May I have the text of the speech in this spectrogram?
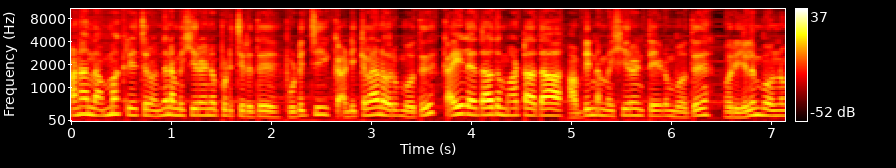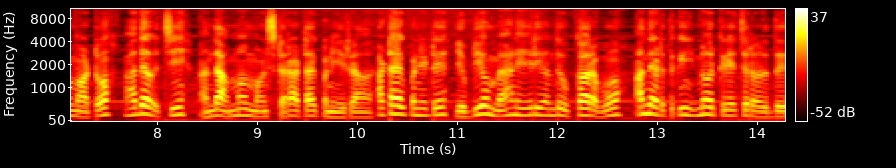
ஆனால் அந்த அம்மா கிரியேச்சர் வந்து நம்ம ஹீரோயினை பிடிச்சிருது. பிடிச்சி அடிக்கலான்னு வரும்போது கையில் ஏதாவது மாட்டாதா அப்படின்னு நம்ம ஹீரோயின் தேடும்போது ஒரு எலும்பு ஒன்று மாட்டோம். அதை வச்சு அந்த அம்மா மான்ஸ்டரை அட்டாக் பண்ணிடுறா. அட்டாக் பண்ணிட்டு எப்படியோ மேலே ஏறி வந்து உட்காரவும் அந்த இடத்துக்கு இன்னொரு கிரியேச்சர் வருது.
